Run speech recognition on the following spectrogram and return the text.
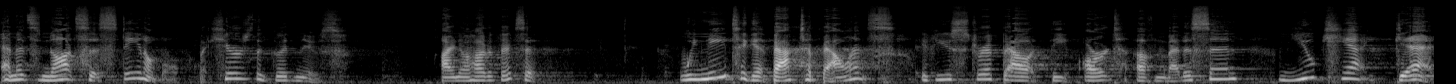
And it's not sustainable. But here's the good news. I know how to fix it. We need to get back to balance. If you strip out the art of medicine, you can't get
